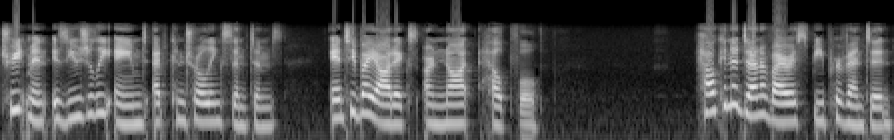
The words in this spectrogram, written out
Treatment is usually aimed at controlling symptoms. Antibiotics are not helpful. How can adenovirus be prevented?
